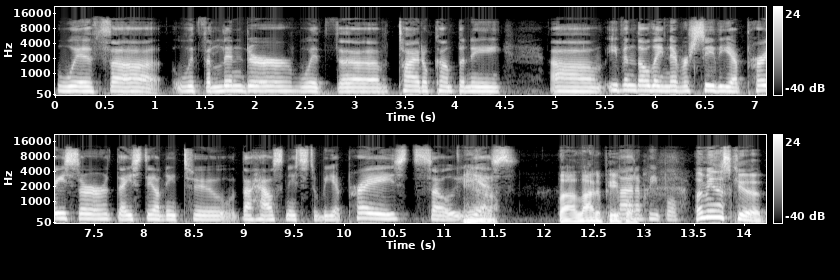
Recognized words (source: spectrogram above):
with, uh, with the lender, with the title company. Um, even though they never see the appraiser, they still need to, the house needs to be appraised. So, yes. A lot of people. A Lot of people. Let me ask you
